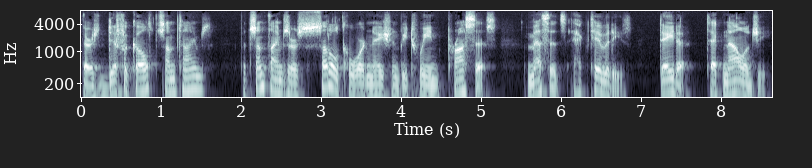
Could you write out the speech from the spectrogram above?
There's difficult sometimes, but sometimes there's subtle coordination between process, methods, activities, data, technology,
